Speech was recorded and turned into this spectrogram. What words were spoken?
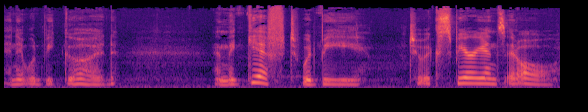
and it would be good. And the gift would be to experience it all.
